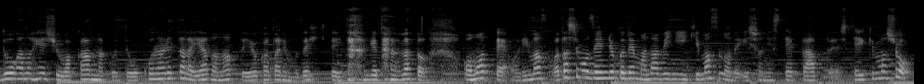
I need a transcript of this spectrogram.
動画の編集わかんなくて怒られたら嫌だなっていう方にもぜひ来ていただけたらなと思っております。私も全力で学びに行きますので一緒にステップアップしていきましょ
